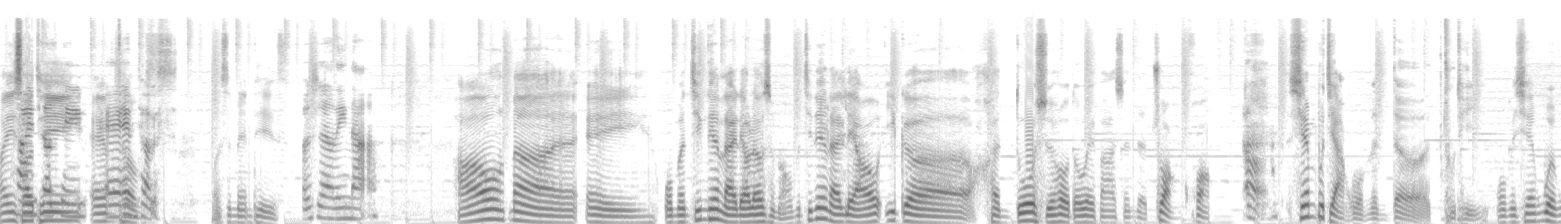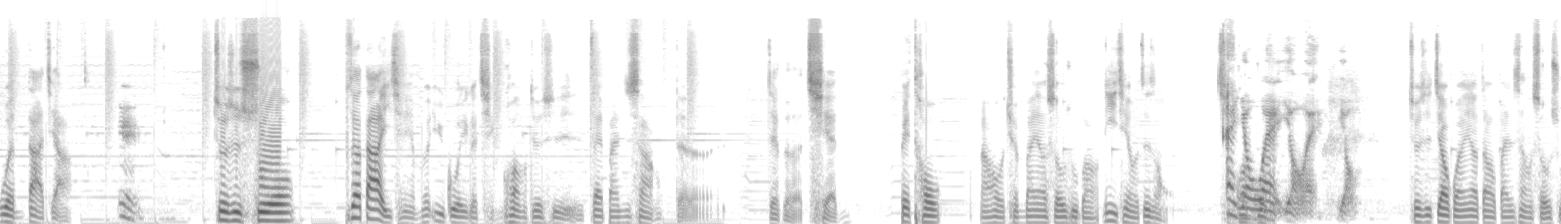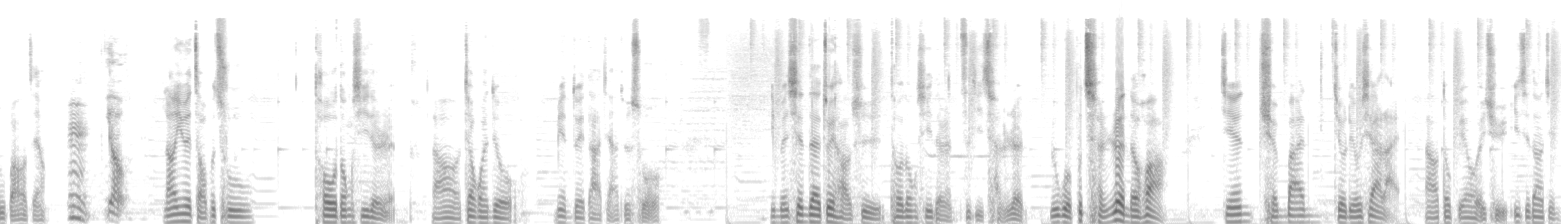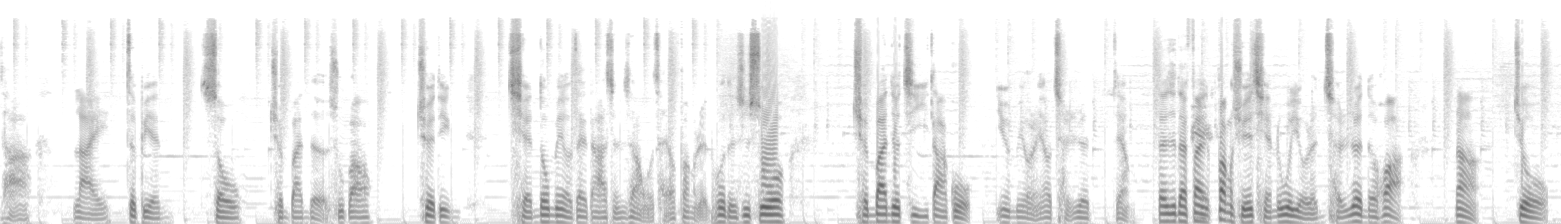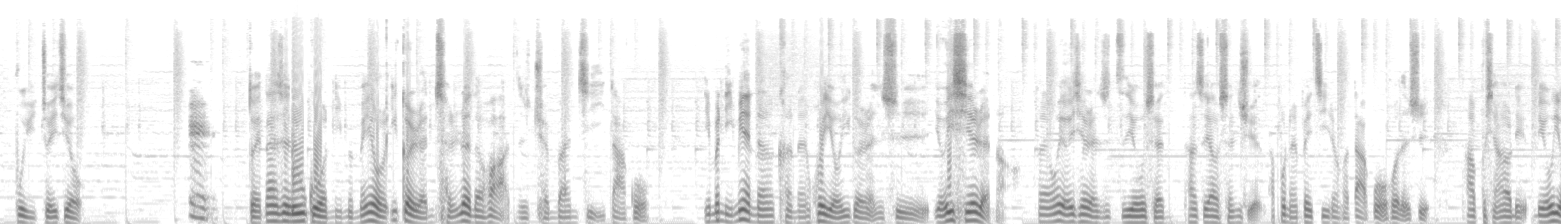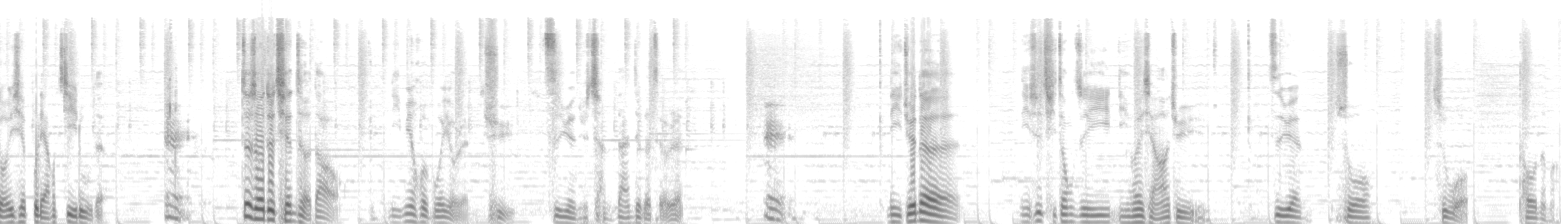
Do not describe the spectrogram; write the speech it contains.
欢迎收听听 AM Talks，Talks，我是 Mantis。我是 Lina。好，那诶，我们今天来聊聊什么？我们今天来聊一个很多时候都会发生的状况。嗯，先不讲我们的主题，我们先问问大家，嗯，就是说，不知道大家以前有没有遇过一个情况，就是在班上的这个钱被偷，然后全班要收书包。你以前有这种情哎、有哎、有哎、有，就是教官要到班上收书包这样，嗯，有，然后因为找不出偷东西的人，然后教官就面对大家就说：“你们现在最好是偷东西的人自己承认，如果不承认的话，今天全班就留下来，然后都不要回去，一直到警察来这边收全班的书包，确定钱都没有在大家身上，我才要放人，或者是说全班就记一大过，因为没有人要承认这样。但是在放嗯放学前，如果有人承认的话，那就不予追究。嗯，对，但是如果你们没有一个人承认的话，就是全班记一大过。你们里面呢，可能会有一个人是有一些人啊，可能会有一些人是资优生，他是要升学，他不能被记任何大过，或者是他不想要留留有一些不良记录的。嗯，这时候就牵扯到里面会不会有人去自愿去承担这个责任？嗯，你觉得你是其中之一，你会想要去自愿说是我偷的吗？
